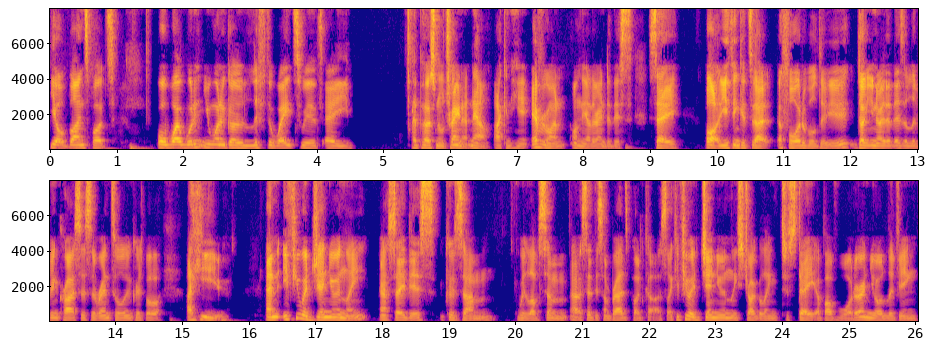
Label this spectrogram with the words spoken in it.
yeah blind spots, or why wouldn't you want to go lift the weights with a a personal trainer? Now I can hear everyone on the other end of this say. Oh, you think it's that affordable, do you? Don't you know that there's a living crisis, a rental increase, blah, blah, blah. I hear you. And if you are genuinely, I say this because um, we love some, I said this on Brad's podcast, like if you are genuinely struggling to stay above water and you're living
